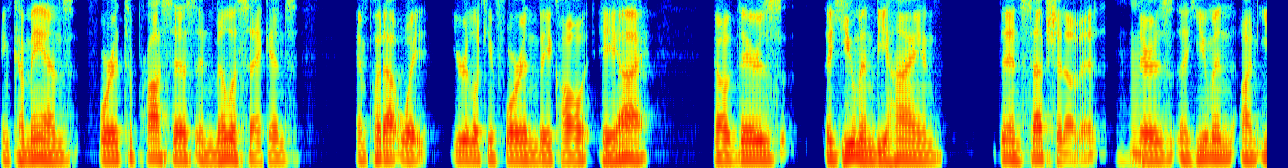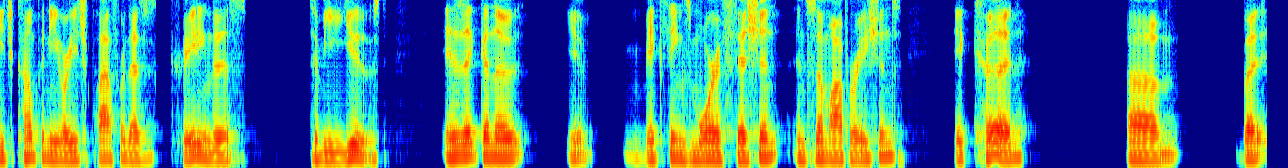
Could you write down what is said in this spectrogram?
and commands for it to process in milliseconds and put out what you're looking for and they call AI. You know, there's a human behind the inception of it. Mm-hmm. There's a human on each company or each platform that's creating this to be used. Is it going to you know, make things more efficient in some operations? It could, um, but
